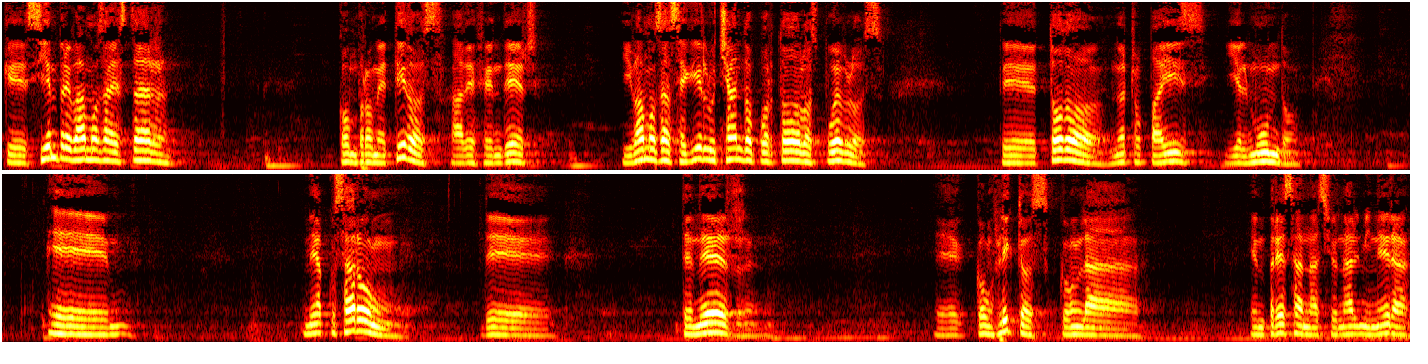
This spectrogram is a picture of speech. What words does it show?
que siempre vamos a estar comprometidos a defender y vamos a seguir luchando por todos los pueblos de todo nuestro país y el mundo. Eh, me acusaron de tener eh, conflictos con la empresa nacional minera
